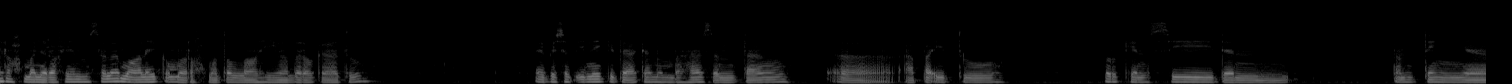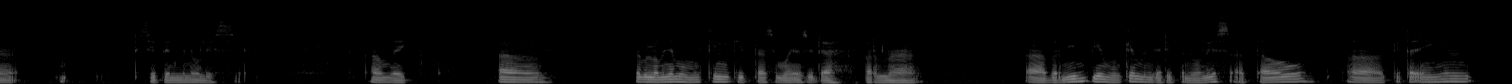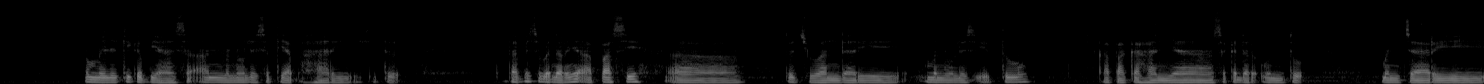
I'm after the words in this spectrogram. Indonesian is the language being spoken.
Bismillahirrahmanirrahim. Assalamualaikum warahmatullahi wabarakatuh. Episode ini kita akan membahas tentang uh, Apa itu urgensi dan pentingnya disiplin menulis. Um, Baik. Uh, Sebelumnya mungkin kita semuanya sudah pernah uh, bermimpi mungkin menjadi penulis atau uh, kita ingin memiliki kebiasaan menulis setiap hari gitu. Tetapi sebenarnya apa sih uh, tujuan dari menulis itu? Apakah hanya sekedar untuk mencari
